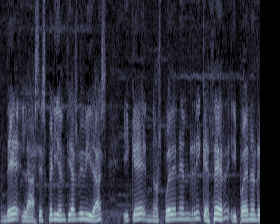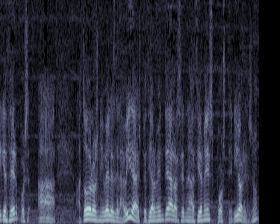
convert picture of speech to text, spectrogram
de las experiencias vividas y que nos pueden enriquecer y pueden enriquecer pues a, a todos los niveles de la vida, especialmente a las generaciones posteriores, ¿no?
